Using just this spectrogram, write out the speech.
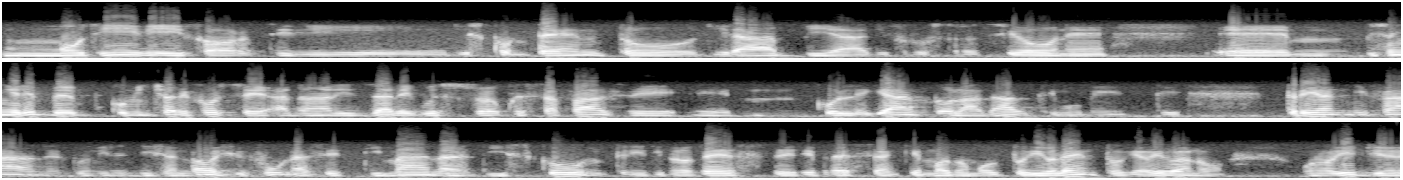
motivi forti di, di scontento, di rabbia, di frustrazione eh, bisognerebbe cominciare forse ad analizzare questo, questa fase eh, collegandola ad altri momenti. Tre anni fa, nel 2019, ci fu una settimana di scontri, di proteste represse anche in modo molto violento che avevano un'origine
